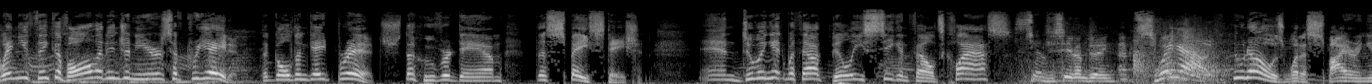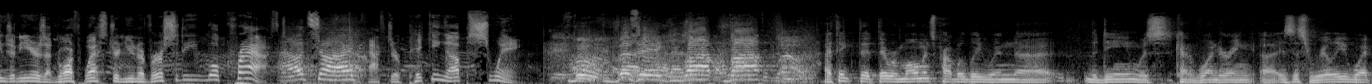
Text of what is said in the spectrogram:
When you think of all that engineers have created the Golden Gate Bridge, the Hoover Dam, the space station and doing it without Billy Siegenfeld's class. You see what I'm doing? Swing out! Who knows what aspiring engineers at Northwestern University will craft Outside. after picking up swing. Boom. Bazig. Bop. Bop. I think that there were moments probably when uh, the dean was kind of wondering, uh, is this really what,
